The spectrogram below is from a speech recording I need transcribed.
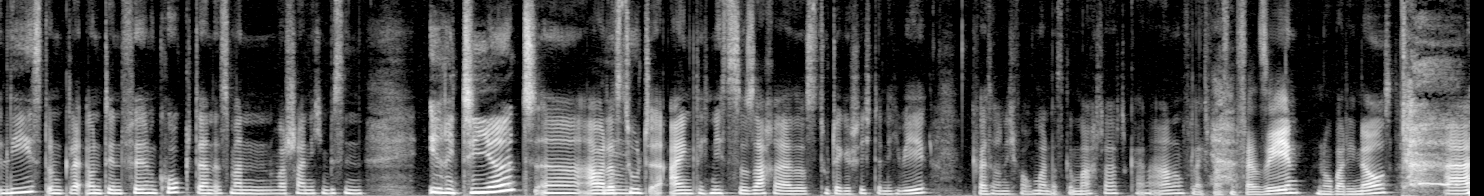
liest und, und den Film guckt, dann ist man wahrscheinlich ein bisschen irritiert. Äh, aber das Mhm. tut äh, eigentlich nichts zur Sache. Also es tut der Geschichte nicht weh. Ich weiß auch nicht, warum man das gemacht hat. Keine Ahnung. Vielleicht war es ein Versehen. Nobody knows. äh,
